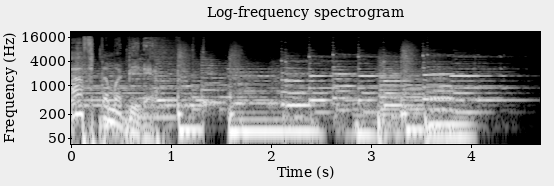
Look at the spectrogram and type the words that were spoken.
Автомобили.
